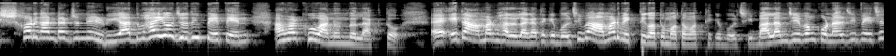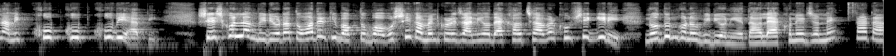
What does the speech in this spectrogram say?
ঈশ্বর গানটার জন্য রিয়াদ ভাইও যদি পেতেন, আমার খুব আনন্দ লাগতো। এটা আমার ভালো লাগা থেকে বলছি বা আমার ব্যক্তিগত মতামত থেকে বলছি। বালামজি এবং কোনালজি পেয়েছেন, আমি খুব খুব, খুবই হ্যাপি শেষ করলাম ভিডিওটা। তোমাদের কি বক্তব্য অবশ্যই কমেন্ট করে জানিও। দেখা হচ্ছে আবার খুব শিগগিরই নতুন কোনো ভিডিও নিয়ে। তাহলে এখনের জন্যে টাটা।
